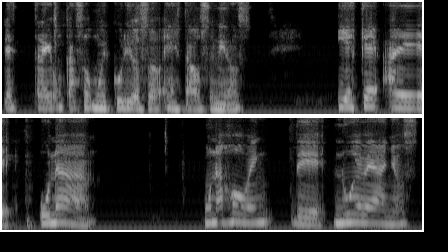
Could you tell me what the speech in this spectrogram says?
les traigo un caso muy curioso en Estados Unidos, y es que eh, una, una joven de nueve años,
